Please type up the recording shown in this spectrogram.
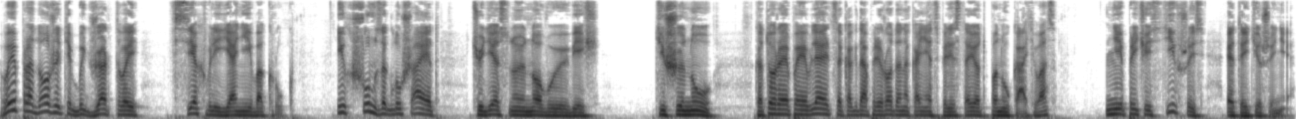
вы продолжите быть жертвой всех влияний вокруг. Их шум заглушает чудесную новую вещь – тишину, которая появляется, когда природа наконец перестает понукать вас – не причастившись этой тишине,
